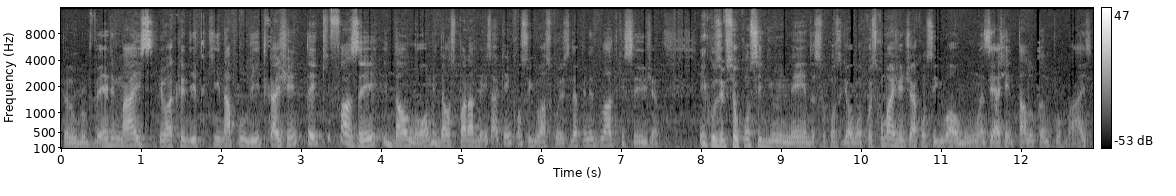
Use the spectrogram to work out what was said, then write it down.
pelo grupo verde, mas eu acredito que na política a gente tem que fazer e dar o nome, dar os parabéns a quem conseguiu as coisas, independente do lado que seja. Inclusive, se eu conseguir uma emenda, se eu conseguir alguma coisa, como a gente já conseguiu algumas e a gente está lutando por mais,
